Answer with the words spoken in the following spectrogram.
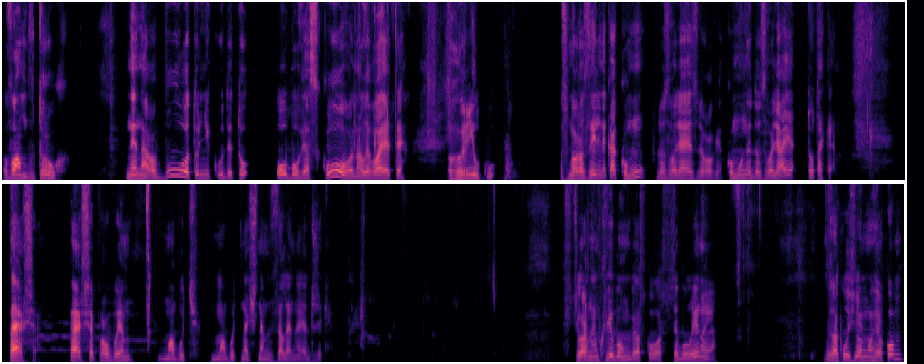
вам вдруг не на роботу нікуди, то обов'язково наливаєте горілку з морозильника, кому дозволяє здоров'я. Кому не дозволяє, то таке. Перше. Перше пробуємо, мабуть, мабуть, почнемо з зеленої аджики. З чорним хлібом обов'язково, з цибулиною. Закусуємо огірком.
